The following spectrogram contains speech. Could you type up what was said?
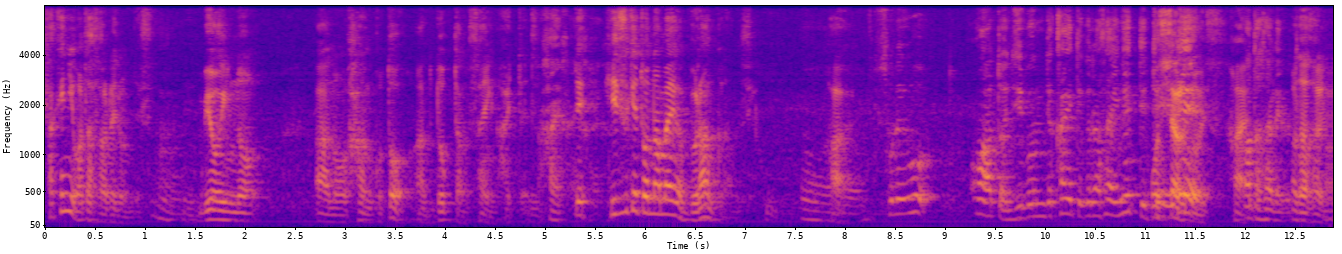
先に渡されるんです、ん。病院のあのハンコとあのドクターのサインが入ったやつ、はいはいはいで日付と名前がブランクなんですよ。うんはい。それをああとは自分で書いてくださいねっておっしゃる通りでです。はい。渡されると。渡される。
